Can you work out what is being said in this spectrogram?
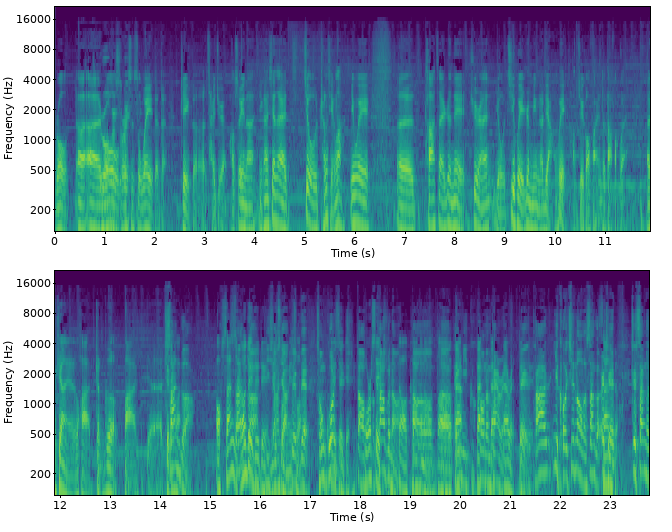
Roe，呃呃，Roe versus Wade 的这个裁决。啊，所以呢，你看现在就成型了，因为呃他在任内居然有机会任命了两位啊最高法院的大法官，那这样的话，整个把呃三个哦三个哦对对对，你想想对不对？从 Gorsuch 到 Kavanaugh 到呃 Amy Coney Barrett，对他一口气弄了三个，而且这三个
